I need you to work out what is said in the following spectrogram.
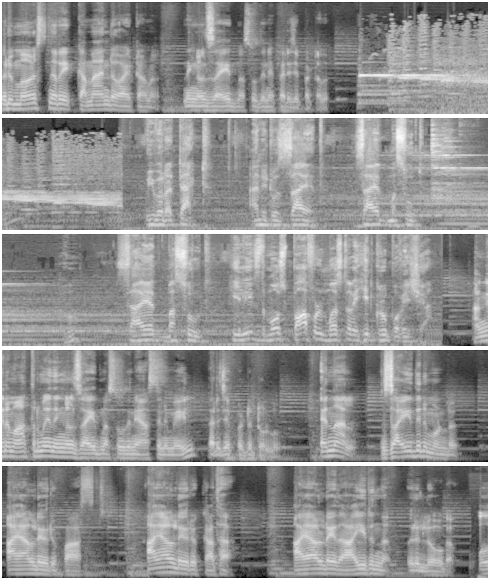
ഒരു മേഴ്സണറി കമാൻഡോ ആയിട്ടാണ് നിങ്ങൾ സയ്യിദ് മസൂദിനെ പരിചയപ്പെട്ടത്. We were attacked, and it was Zayed, Zayed Masood. Who? Zayed Masood. He leads the most powerful mercenary hit group of Asia. അങ്ങനെ മാത്രമേ നിങ്ങൾ സയ്യിദ് മസൂദിനെ ആ സിനിമയിൽ പരിചയപ്പെട്ടിട്ടുള്ളൂ. എന്നാൽ സയ്യിദിനുമുണ്ട് അയാളുടെ ഒരു പാസ്റ്റ് അയാളുടെ ഒരു കഥ അയാളുടേതായിരുന്ന ഒരു ലോകം. ഓ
